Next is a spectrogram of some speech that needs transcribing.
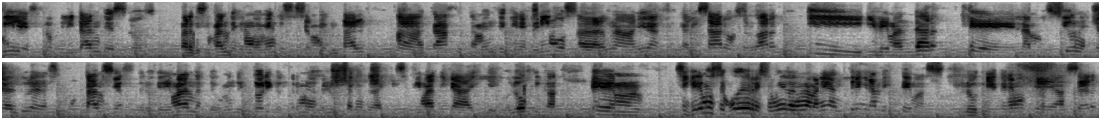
miles los militantes, los participantes del movimiento socioambiental, acá justamente quienes venimos a de alguna manera fiscalizar, observar y, y demandar que la misión esté a la altura de las circunstancias, de lo que demanda este momento histórico en términos de lucha contra la crisis climática y ecológica. Em, si queremos, se puede resumir de alguna manera en tres grandes temas lo que tenemos que hacer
